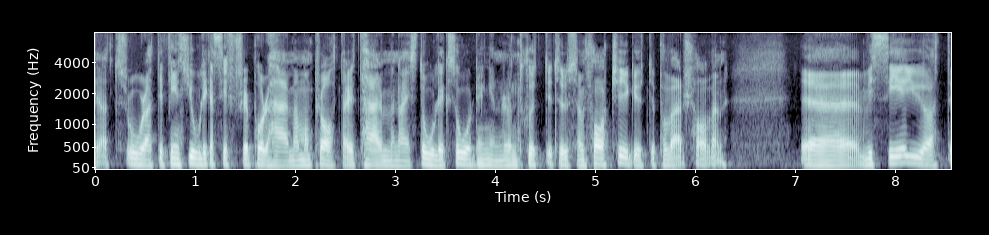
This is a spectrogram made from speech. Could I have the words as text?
jag tror att det finns ju olika siffror på det här, men man pratar i termerna i storleksordningen runt 70 000 fartyg ute på världshaven. Eh, vi ser ju att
